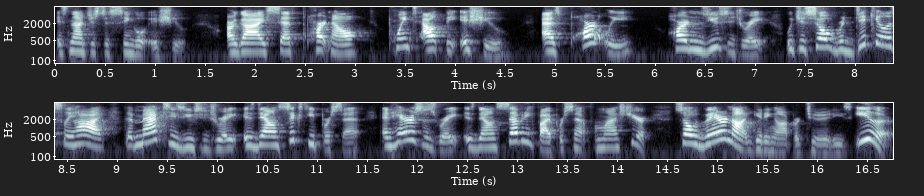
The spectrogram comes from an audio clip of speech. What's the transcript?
It's not just a single issue. Our guy Seth Partnow points out the issue as partly Harden's usage rate, which is so ridiculously high that Maxey's usage rate is down 60% and Harris's rate is down 75% from last year. So they're not getting opportunities either,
